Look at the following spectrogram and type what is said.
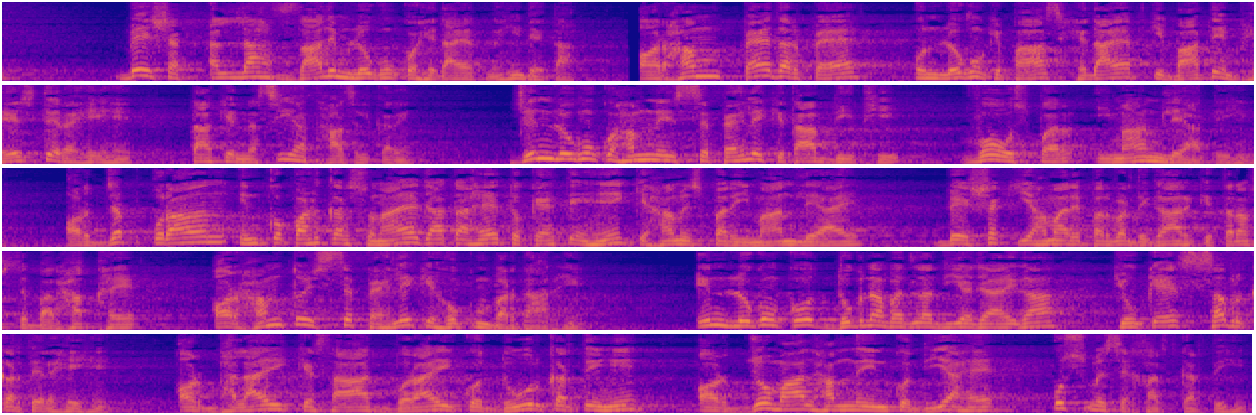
بے شک اللہ ظالم لوگوں کو ہدایت نہیں دیتا۔ اور ہم پے در پے ان لوگوں کے پاس ہدایت کی باتیں بھیجتے رہے ہیں تاکہ نصیحت حاصل کریں۔ جن لوگوں کو ہم نے اس سے پہلے کتاب دی تھی، وہ اس پر ایمان لے آتے ہیں۔ اور جب قرآن ان کو پڑھ کر سنایا جاتا ہے تو کہتے ہیں کہ ہم اس پر ایمان لے آئے۔ بے شک یہ ہمارے پروردگار کی طرف سے برحق ہے اور ہم تو اس سے پہلے کے حکم بردار ہیں۔ ان لوگوں کو دگنا بدلہ دیا جائے گا کیونکہ صبر کرتے رہے ہیں اور بھلائی کے ساتھ برائی کو دور کرتے ہیں اور جو مال ہم نے ان کو دیا ہے اس میں سے خرچ کرتے ہیں۔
